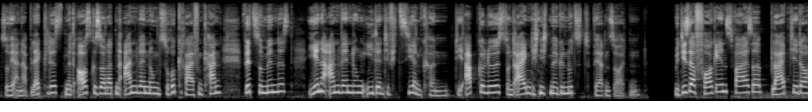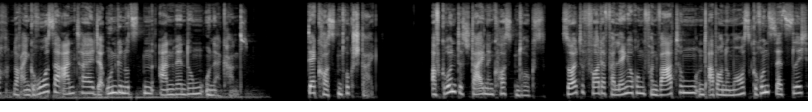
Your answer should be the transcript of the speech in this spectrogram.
sowie einer Blacklist mit ausgesonderten Anwendungen zurückgreifen kann, wird zumindest jene Anwendungen identifizieren können, die abgelöst und eigentlich nicht mehr genutzt werden sollten. Mit dieser Vorgehensweise bleibt jedoch noch ein großer Anteil der ungenutzten Anwendungen unerkannt. Der Kostendruck steigt. Aufgrund des steigenden Kostendrucks sollte vor der Verlängerung von Wartungen und Abonnements grundsätzlich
